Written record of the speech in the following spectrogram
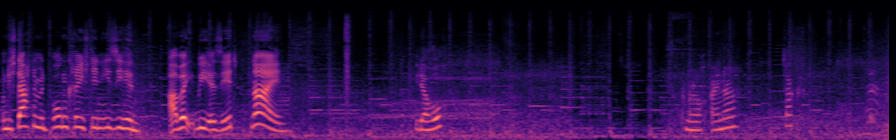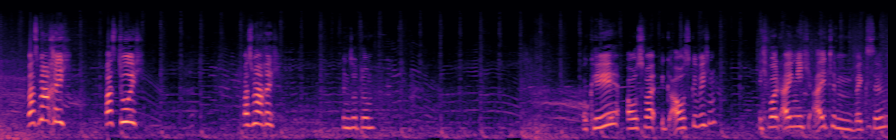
Und ich dachte, mit Bogen kriege ich den easy hin. Aber wie ihr seht, nein. Wieder hoch. Nur noch einer. Zack. Was mache ich? Was tue ich? Was mache ich? Bin so dumm. Okay, ausgewichen. Ich wollte eigentlich Item wechseln.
